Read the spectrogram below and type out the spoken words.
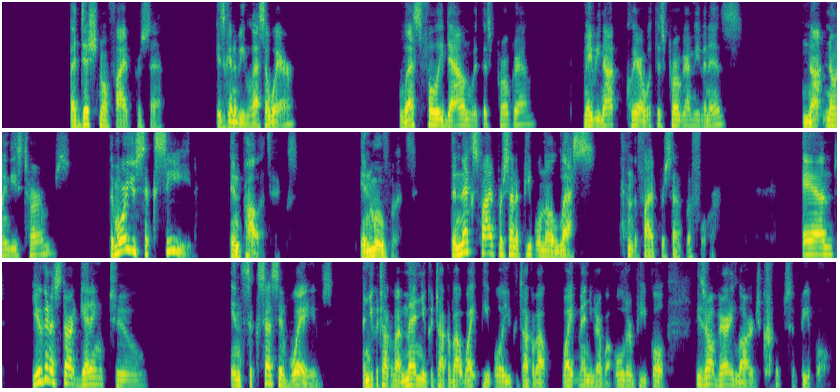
additional 5% is going to be less aware, less fully down with this program, maybe not clear what this program even is, not knowing these terms. The more you succeed in politics, in movements, the next 5% of people know less than the 5% before. And you're going to start getting to, in successive waves, and you could talk about men, you could talk about white people, you could talk about white men, you could talk about older people. These are all very large groups of people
